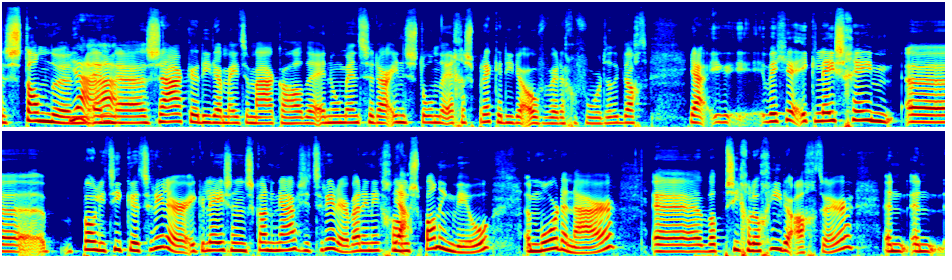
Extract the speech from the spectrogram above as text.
standen Ja. en eh, zaken die daarmee te maken hadden. En hoe mensen daarin stonden en gesprekken die daarover werden gevoerd. Dat ik dacht, ja, ik- weet je, ik lees geen eh, politieke thriller. Ik lees een Scandinavische thriller waarin ik gewoon Ja. spanning wil. Een moordenaar, wat psychologie erachter, een, een,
